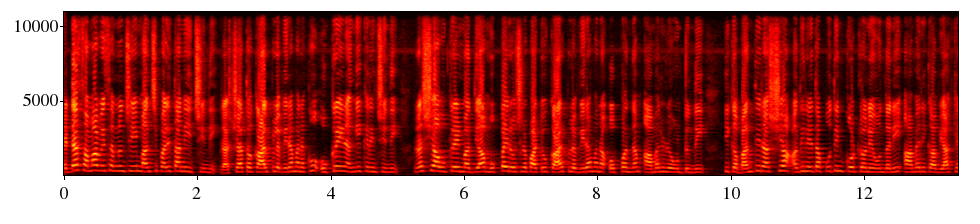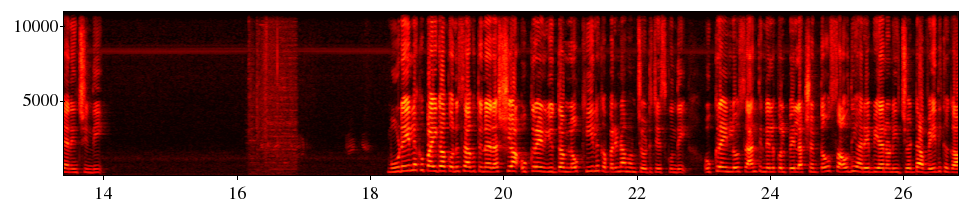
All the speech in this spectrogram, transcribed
రెడ్డా సమావేశం నుంచి మంచి ఫలితాన్ని ఇచ్చింది. రష్యాతో కాల్పుల విరమణకు ఉక్రెయిన్ అంగీకరించింది. రష్యా ఉక్రెయిన్ మధ్య ముప్పై రోజుల పాటు కాల్పుల విరమణ ఒప్పందం అమలులో ఉంటుంది. ఇక బంతి రష్యా అధినేత పుతిన్ కోర్టులోనే ఉందని అమెరికా వ్యాఖ్యానించింది. మూడేళ్ళకు పైగా కొనసాగుతున్న రష్యా ఉక్రెయిన్ యుద్ధంలో కీలక పరిణామం చోటు చేసుకుంది. ఉక్రెయిన్లో శాంతి నెలకొల్పే లక్ష్యంతో సౌదీ అరేబియాలోని జెడ్డా వేదికగా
